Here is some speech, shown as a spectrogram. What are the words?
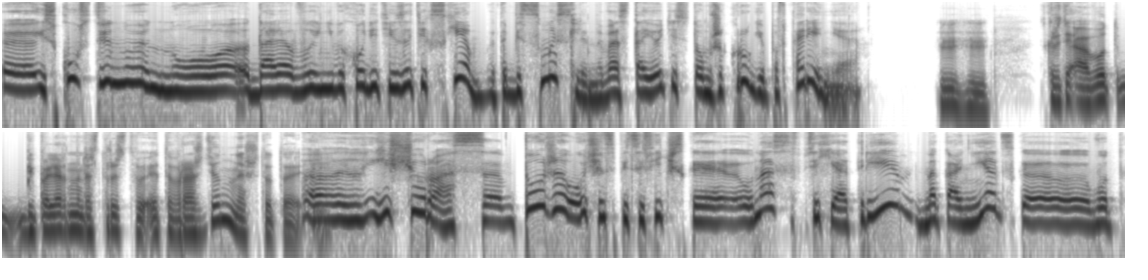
искусственную, но да, вы не выходите из этих схем. Это бессмысленно. Вы остаетесь в том же круге повторения. Угу. Скажите, а вот биполярное расстройство это врожденное что-то? Э, Еще раз, э, тоже очень специфическое. У нас в психиатрии, наконец, э, вот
